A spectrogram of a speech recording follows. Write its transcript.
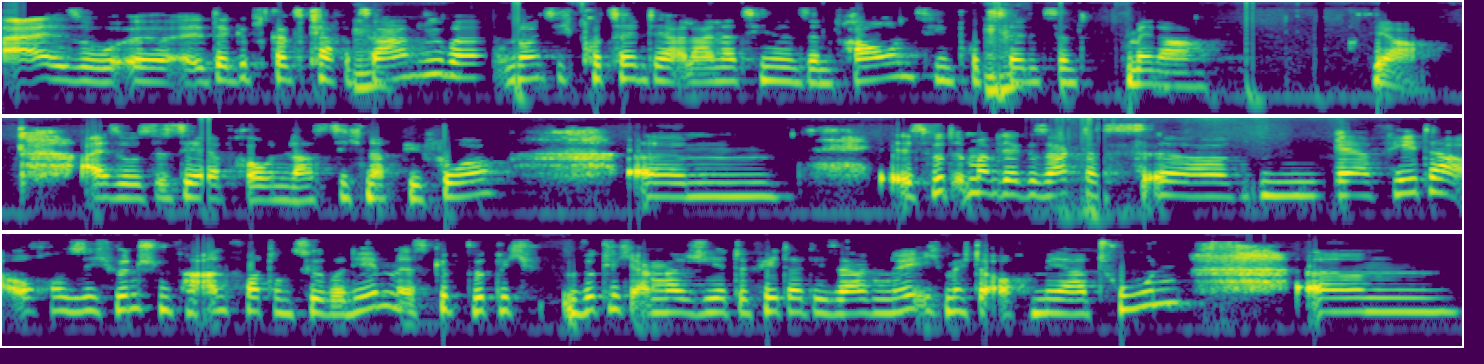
Also, äh, da gibt es ganz klare mhm. Zahlen drüber. 90 Prozent der Alleinerziehenden sind Frauen, 10 Prozent mhm. sind Männer. Ja. Also es ist sehr frauenlastig nach wie vor. Ähm, es wird immer wieder gesagt, dass äh, mehr Väter auch sich wünschen, Verantwortung zu übernehmen. Es gibt wirklich, wirklich engagierte Väter, die sagen, nee, ich möchte auch mehr tun. Ähm,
